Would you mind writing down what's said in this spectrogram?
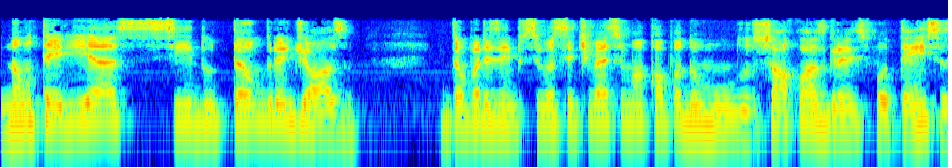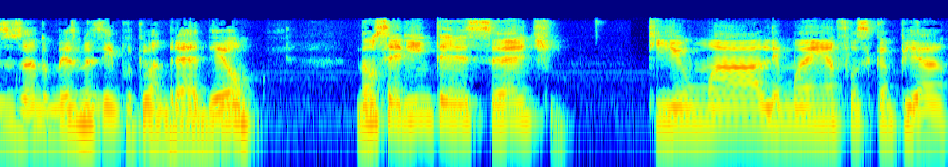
não teria sido tão grandiosa. Então, por exemplo, se você tivesse uma Copa do Mundo só com as grandes potências, usando o mesmo exemplo que o André deu, não seria interessante que uma Alemanha fosse campeã,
